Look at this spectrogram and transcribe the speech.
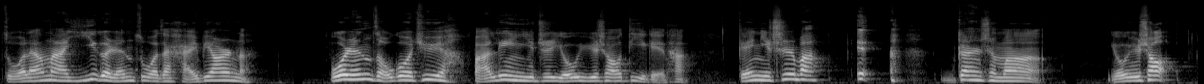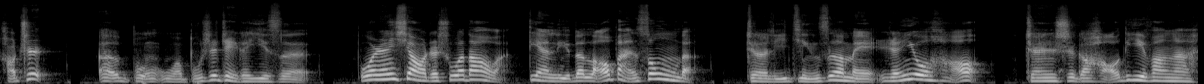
佐良娜一个人坐在海边呢。博人走过去呀，把另一只鱿鱼烧递给他，给你吃吧。哎，干什么？鱿鱼烧好吃。呃不，我不是这个意思。博人笑着说道：“啊，店里的老板送的。这里景色美，人又好，真是个好地方啊。”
